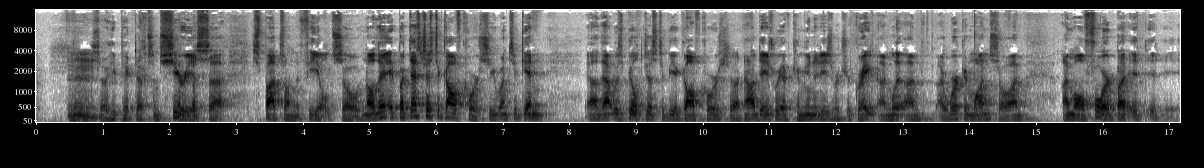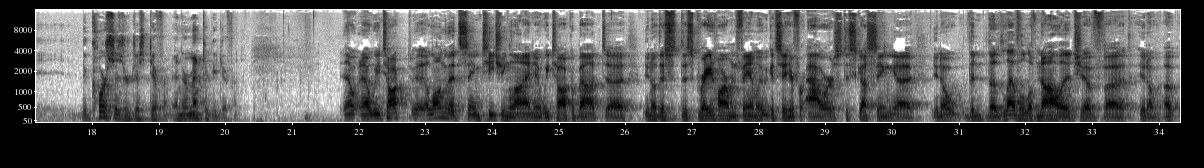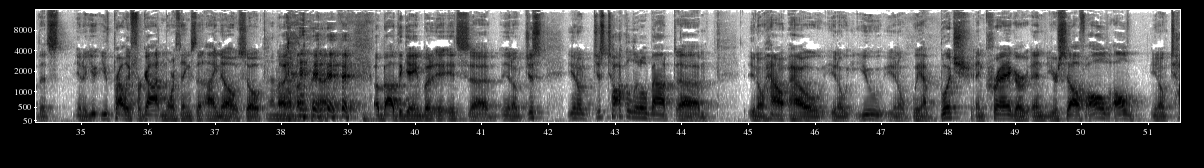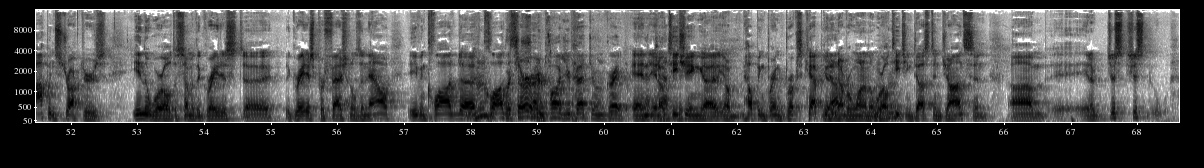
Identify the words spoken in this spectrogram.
Mm. So he picked up some serious uh, spots on the field. So no, they, but that's just a golf course. See, once again. Uh, that was built just to be a golf course. Uh, nowadays, we have communities which are great. I'm, li- I'm I work in one, so I'm I'm all for it. But it, it the courses are just different, and they're meant to be different. Now, now we talked uh, along that same teaching line, and we talk about uh, you know this this great Harmon family. We could sit here for hours discussing uh, you know the the level of knowledge of uh, you know uh, that's you know you you've probably forgotten more things than I know. So I don't know about that about the game, but it, it's uh, you know just you know just talk a little about. Um, you know how how you know you you know we have Butch and Craig or and yourself all all you know top instructors in the world to some of the greatest uh, the greatest professionals, and now even Claude uh, mm-hmm. Claude the third. Claude, you bet, doing great. And Fantastic. you know, teaching uh, you know, helping bring Brooks Koepka yeah. to number one in the world, mm-hmm. teaching Dustin Johnson. Um, you know, just just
